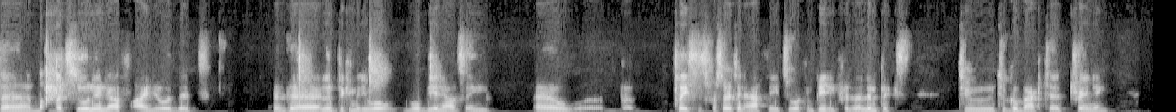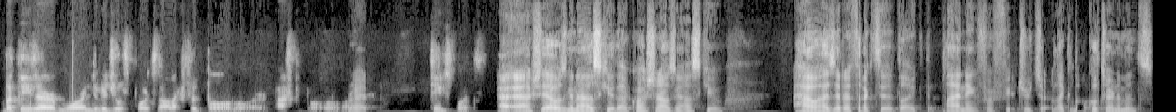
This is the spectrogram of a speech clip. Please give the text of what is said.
uh, but, but soon enough, I know that the Olympic Committee will, will be announcing uh, places for certain athletes who are competing for the Olympics to, to go back to training. But these are more individual sports, not like football or basketball or Right. team sports. Actually, I was going to ask you that question. I was going to ask you, how has it affected like the planning for future like local tournaments,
